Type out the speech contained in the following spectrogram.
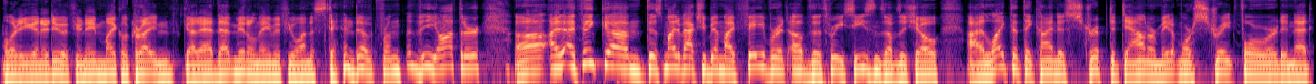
What are you going to do if you're named Michael Crichton? Got to add that middle name if you want to stand out from the author. Uh, I, I, think um, this might have actually been my favorite of the three seasons of the show. I like that they kind of stripped it down or made it more straightforward in that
